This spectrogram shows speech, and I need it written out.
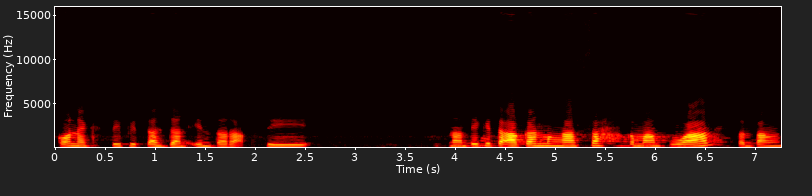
konektivitas dan interaksi nanti kita akan mengasah kemampuan tentang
